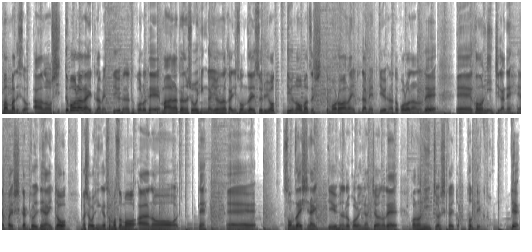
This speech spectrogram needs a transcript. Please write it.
まんまですよ。あの知ってもらわないとダメっていう風なところで、まあ、あなたの商品が世の中に存在するよっていうのをまず知ってもらわないとダメっていう風なところなので、えーこの認知がねやっぱりしっかり取れてないと、まあ、商品がそもそもあのねえー存在しないっていう風なところになっちゃうのでこの認知をしっかりと取っていくと。で、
